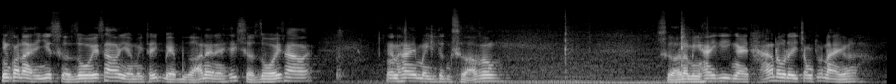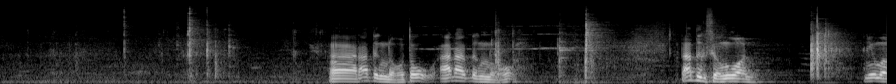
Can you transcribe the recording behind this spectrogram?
Nhưng con này hình như sửa rồi hay sao nhỉ? Mình thấy bể bữa này này thấy sửa rồi hay sao ấy. Nên hay mình từng sửa không? Sửa là mình hay ghi ngày tháng đâu đây trong chỗ này cơ. À, đã từng nổ tụ á à, đã từng nổ. Đã từng sửa nguồn nhưng mà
